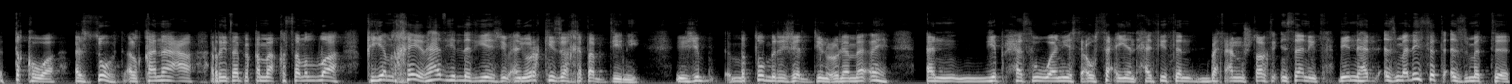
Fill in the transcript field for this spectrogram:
التقوى الزهد القناعة الرضا بما قسم الله قيم الخير هذه الذي يجب أن يركز الخطاب الديني. يجب مطلوب من رجال الدين علمائه أن يبحثوا وأن يسعوا سعيا حثيثا للبحث عن المشترك الإنساني لأن هذه الأزمة ليست أزمة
